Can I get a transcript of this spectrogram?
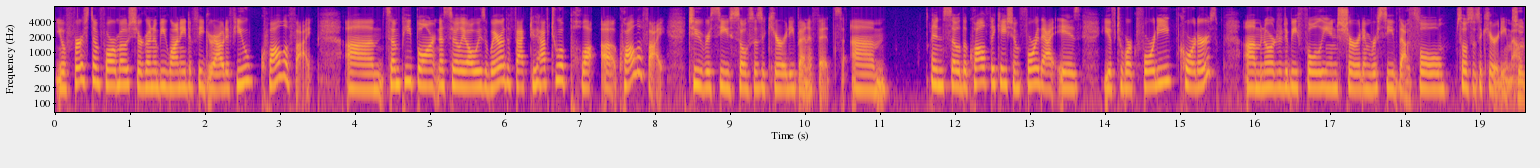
you know, first and foremost, you're going to be wanting to figure out if you qualify. Um, some people aren't necessarily always aware of the fact you have to apply, uh, qualify to receive Social Security benefits. Um, And so the qualification for that is you have to work 40 quarters um, in order to be fully insured and receive that full Social Security amount. So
